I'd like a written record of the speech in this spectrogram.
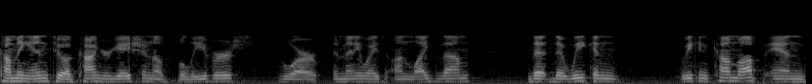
coming into a congregation of believers who are in many ways unlike them, that, that we can we can come up and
